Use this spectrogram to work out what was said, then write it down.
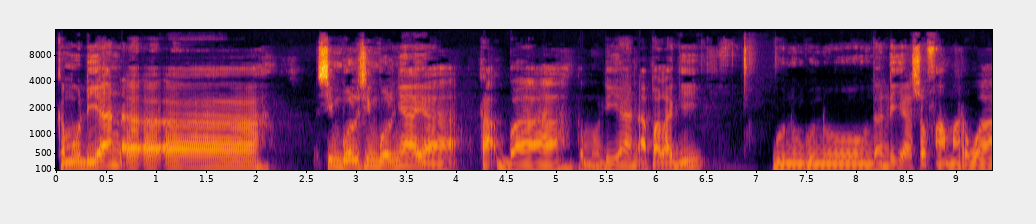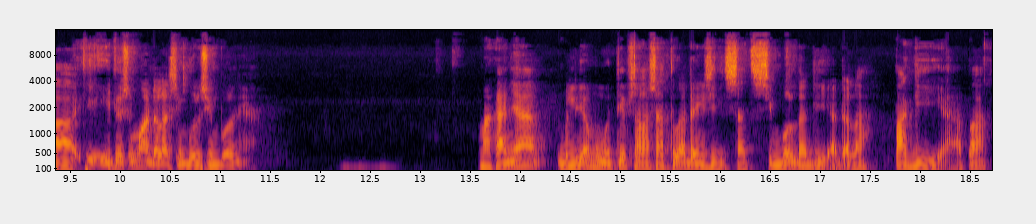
Kemudian uh, uh, uh, simbol-simbolnya ya Ka'bah, kemudian apalagi gunung-gunung tadi ya Sofa Marwa, itu semua adalah simbol-simbolnya. Makanya beliau mengutip salah satu ada yang simbol tadi adalah pagi ya apa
